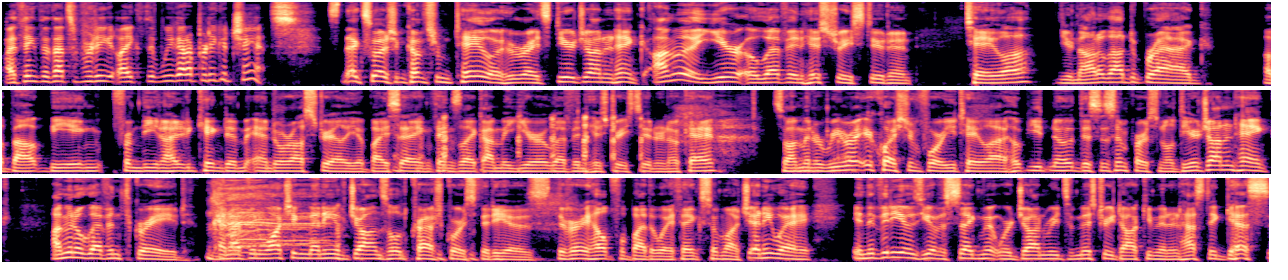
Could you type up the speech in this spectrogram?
I think that that's a pretty like that we got a pretty good chance. This next question comes from Taylor, who writes Dear John and Hank, I'm a year 11 history student. Taylor, you're not allowed to brag about being from the United Kingdom and or Australia by saying things like I'm a year 11 history student, okay? So I'm going to rewrite your question for you, Taylor. I hope you know this isn't personal. Dear John and Hank, I'm in 11th grade and I've been watching many of John's old Crash Course videos. They're very helpful, by the way. Thanks so much. Anyway, in the videos, you have a segment where John reads a mystery document and has to guess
